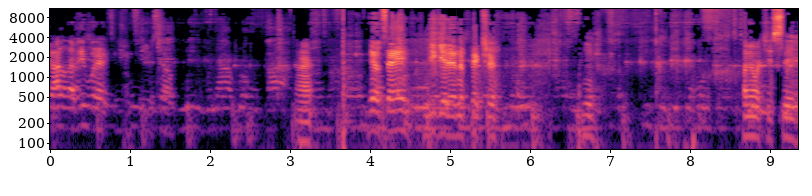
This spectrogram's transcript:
You gotta let me wear it so you yourself. All right. You know what I'm saying? You get in the picture. Tell me what you see.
